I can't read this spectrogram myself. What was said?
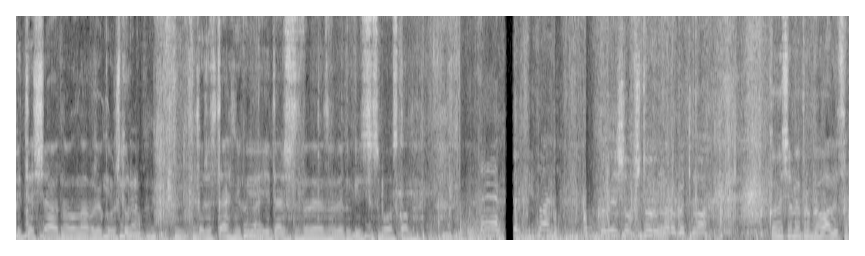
піти ще одна волна великого штурму, теж з технікою і теж з великою кількістю особового складу. Це коли йшов штурм на Ще ми пробивалися,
